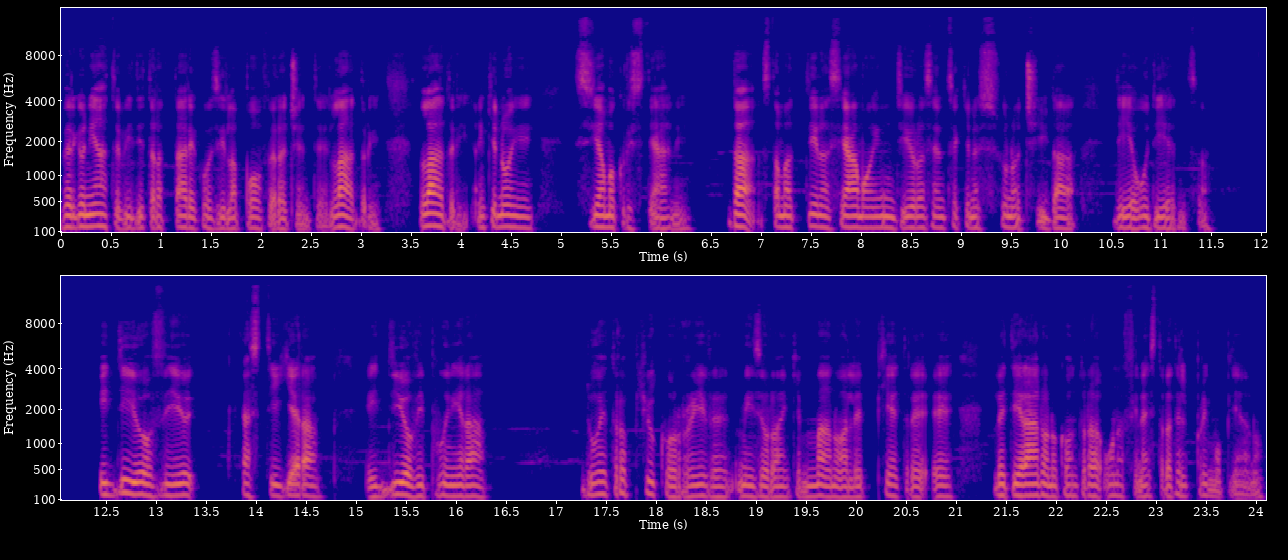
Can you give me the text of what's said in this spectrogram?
Vergognatevi di trattare così la povera gente. Ladri, ladri, anche noi siamo cristiani. Da stamattina siamo in giro senza che nessuno ci dà di udienza. Il Dio vi castigherà, il Dio vi punirà. Due tra più corrive misero anche mano alle pietre e le tirarono contro una finestra del primo piano.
